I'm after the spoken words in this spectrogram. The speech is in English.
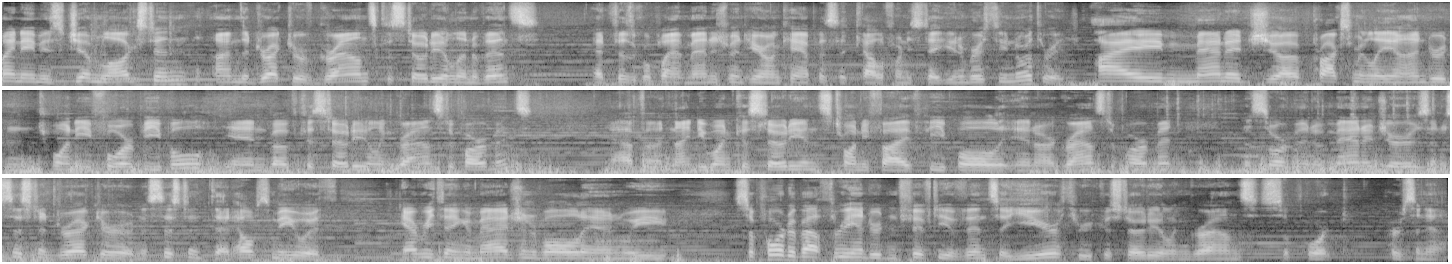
My name is Jim Logston. I'm the Director of Grounds, Custodial, and Events at Physical Plant Management here on campus at California State University Northridge. I manage approximately 124 people in both custodial and grounds departments. I have uh, 91 custodians, 25 people in our grounds department, an assortment of managers, an assistant director, an assistant that helps me with everything imaginable, and we support about 350 events a year through custodial and grounds support personnel.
